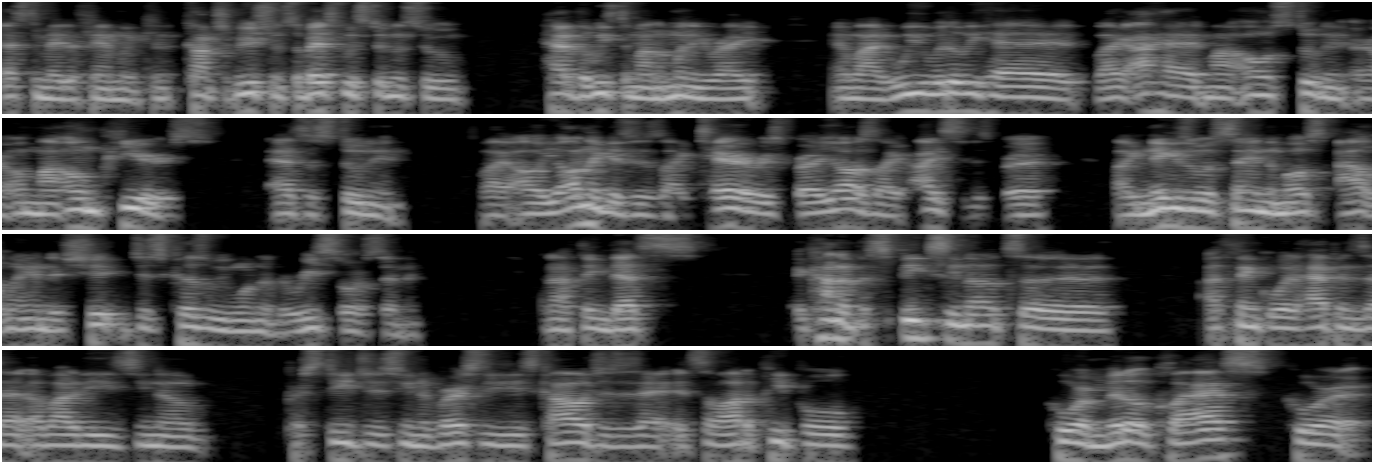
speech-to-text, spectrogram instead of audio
estimated family con- contribution. So basically students who have the least amount of money, right? And like we literally had like I had my own student or uh, my own peers as a student. Like, oh y'all niggas is like terrorists, bro. Y'all is like ISIS, bro. Like niggas was saying the most outlandish shit just because we wanted a resource center. And I think that's it kind of speaks, you know, to I think what happens at a lot of these, you know, prestigious universities, colleges is that it's a lot of people who are middle class who are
